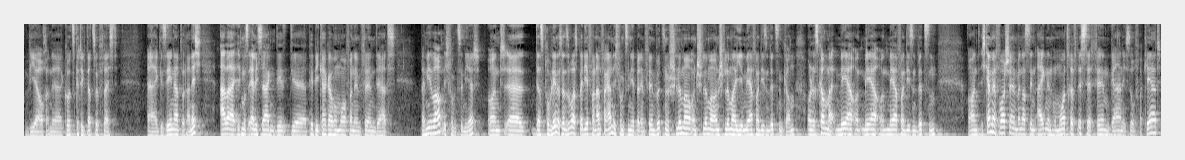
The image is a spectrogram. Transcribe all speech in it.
wie ihr auch in der Kurzkritik dazu vielleicht äh, gesehen habt oder nicht. Aber ich muss ehrlich sagen, die, der Pipi-Kaka-Humor von dem Film, der hat bei mir überhaupt nicht funktioniert. Und äh, das Problem ist, wenn sowas bei dir von Anfang an nicht funktioniert bei dem Film, wird es nur schlimmer und schlimmer und schlimmer, je mehr von diesen Witzen kommen. Und es kommen halt mehr und mehr und mehr von diesen Witzen. Und ich kann mir vorstellen, wenn das den eigenen Humor trifft, ist der Film gar nicht so verkehrt,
